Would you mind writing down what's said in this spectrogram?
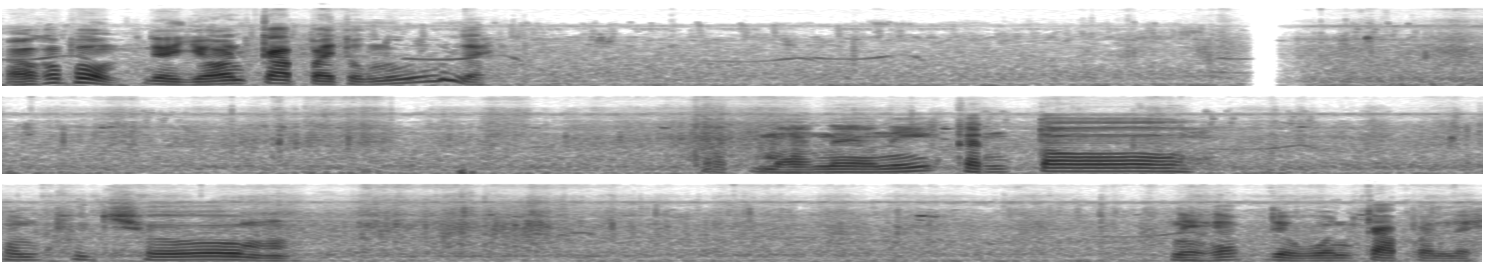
เอาครับผม เดี๋ยวย้อนกลับไปตรงนู้นเลย กลับมาแนวนี้กันต่อท่านผู้ชม นี่ครับ เดี๋ยววนกลับกันเลย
